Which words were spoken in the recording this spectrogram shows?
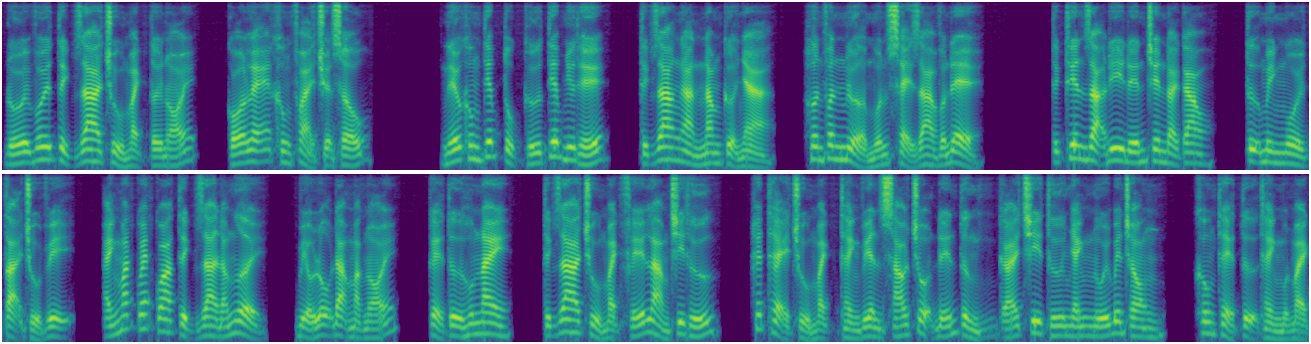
đối với tịch gia chủ mạch tới nói, có lẽ không phải chuyện xấu. Nếu không tiếp tục cứ tiếp như thế, tịch gia ngàn năm cửa nhà, hơn phân nửa muốn xảy ra vấn đề. Tịch thiên dạ đi đến trên đài cao, tự mình ngồi tại chủ vị, ánh mắt quét qua tịch gia đám người, biểu lộ đạm mạc nói, kể từ hôm nay, tịch gia chủ mạch phế làm chi thứ, hết thể chủ mạch thành viên xáo trộn đến từng cái chi thứ nhánh núi bên trong, không thể tự thành một mạch.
